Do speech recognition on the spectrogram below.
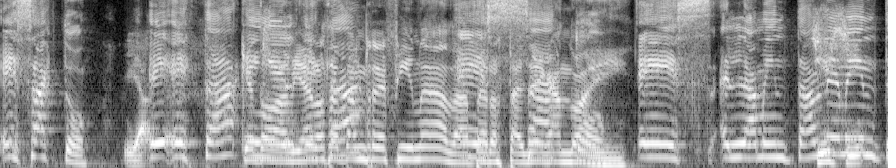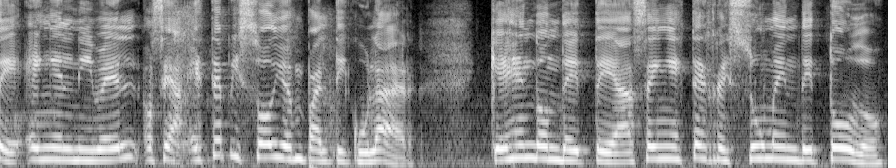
Exacto. Eh, está Que todavía el- no está tan refinada, pero está llegando ahí. Es lamentablemente en el nivel, o sea, este episodio en particular, que es en donde te hacen este resumen de todo,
